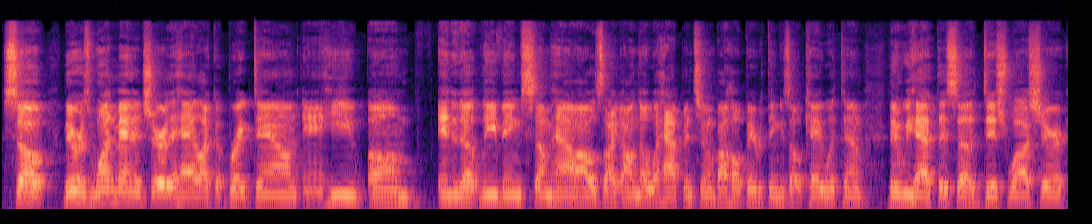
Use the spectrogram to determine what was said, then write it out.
so there was one manager that had like a breakdown and he um ended up leaving somehow. I was like, I don't know what happened to him, but I hope everything is okay with him. Then we had this uh, dishwasher.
